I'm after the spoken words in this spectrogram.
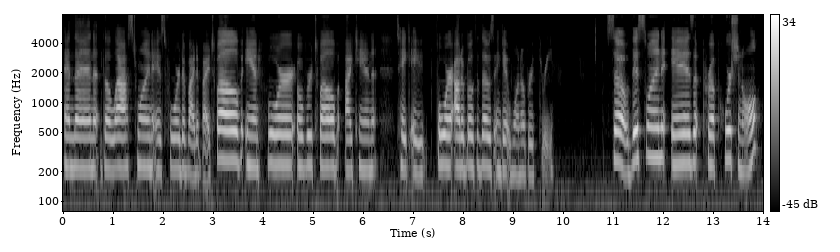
And then the last one is 4 divided by 12, and 4 over 12, I can take a 4 out of both of those and get 1 over 3. So this one is proportional.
